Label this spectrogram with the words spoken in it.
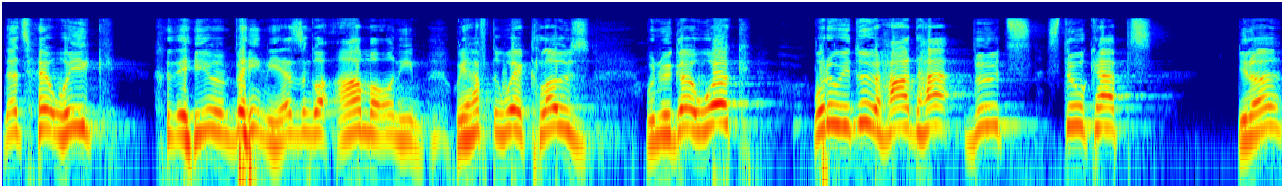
That's how weak the human being. He hasn't got armor on him. We have to wear clothes. When we go work, what do we do? Hard hat, boots, steel caps, you know,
